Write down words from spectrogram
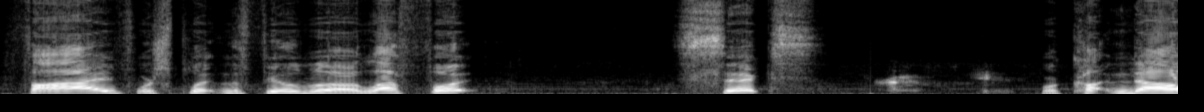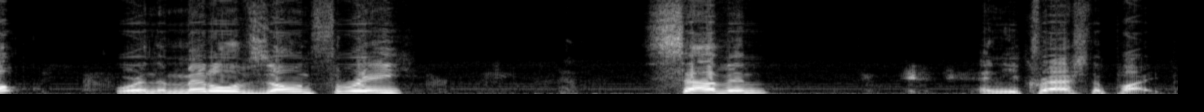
Five, we're splitting the field with our left foot. Six, we're cutting out. We're in the middle of zone three. Seven, and you crash the pipe,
